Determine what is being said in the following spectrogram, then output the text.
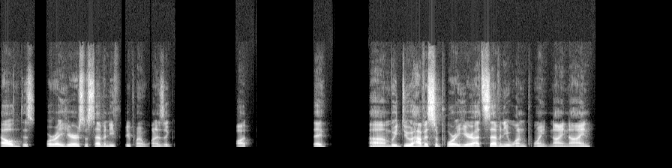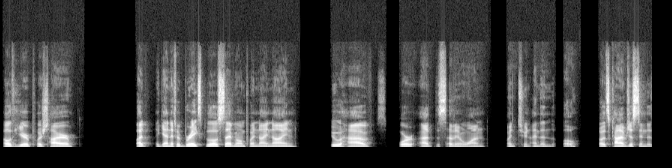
held, this support right here, so 73.1 is a good spot. Okay. Um, we do have a support here at 71.99. Held here, pushed higher. But again, if it breaks below 71.99, do have support at the 71.29, then the low. So it's kind of just in this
